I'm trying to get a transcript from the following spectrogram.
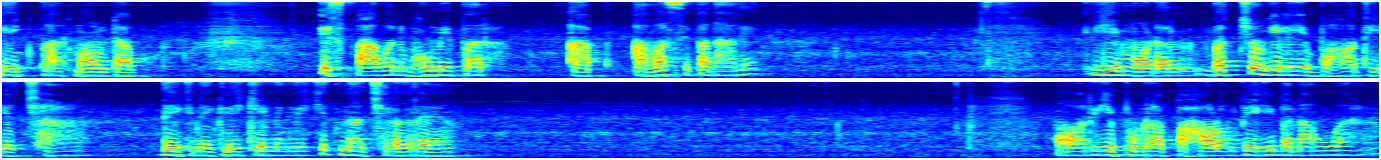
एक बार माउंट आबू इस पावन भूमि पर आप अवश्य पधारें। ये मॉडल बच्चों के लिए बहुत ही अच्छा है। देखने के लिए, खेलने के लिए कितना अच्छे लग रहे हैं। और ये पूरा पहाड़ों पे ही बना हुआ है।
